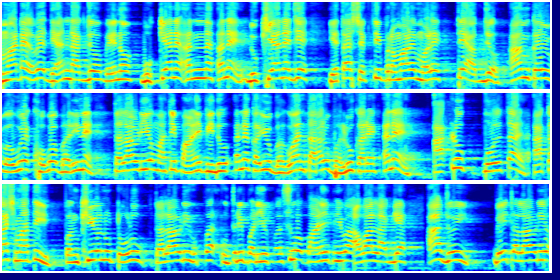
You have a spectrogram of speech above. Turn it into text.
માટે હવે ધ્યાન રાખજો, બહેનો. ભૂખ્યાને અન્ન અને દુખિયાને જે યથાશક્તિ પ્રમાણે મળે તે આપજો. આમ કહ્યું વહુએ ખોબો ભરીને તલાવડીઓમાંથી પાણી પીધું અને કહ્યું, ભગવાન તારું ભલું કરે. અને આટલું બોલતા આકાશમાંથી પંખીઓનું ટોળું તલાવડી ઉપર ઉતરી પડ્યું. પશુઓ પાણી પીવા આવવા લાગ્યા. આ જોઈ બે તલાવડીઓ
